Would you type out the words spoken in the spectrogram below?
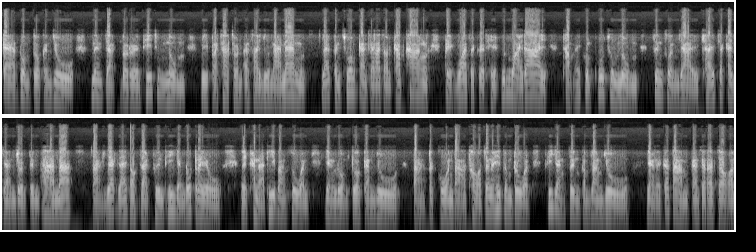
แก๊สรวมตัวกันอยู่ เนื่องจากบริเวณที่ชุมนุมมีประชาชนอาศัยอยู่หนาแน่น และเป็นช่วงการจราจรคับข้างเกรงว่าจะเกิดเหตุวุ่นวายได้ทำให้กลุ่มผู้ชุมนุม ซึ่งส่วนใหญ่ใช้จักรยานยนต์เป็นพาหนะต่างแยกย้ายออกจากพื้นที่อย่างรวดเร็ว ในขณะที่บางส่วนยังรวมตัวกันอยู่ ต่างตะโกนด่าทอเจ้าหน้าที่ตำรวจที่ยังตึงกำลังอยู่ อย่างไรก็ตามการจราจร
